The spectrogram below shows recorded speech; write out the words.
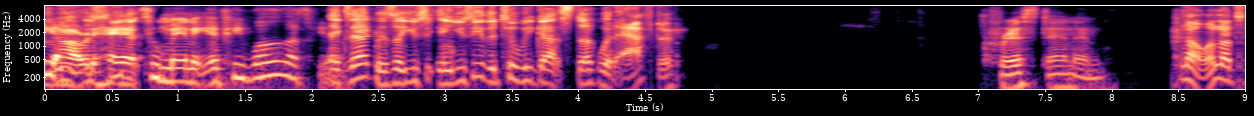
He already had the- too many if he was here. Exactly. So you see, and you see the two we got stuck with after. Kristen and No, I'm not.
